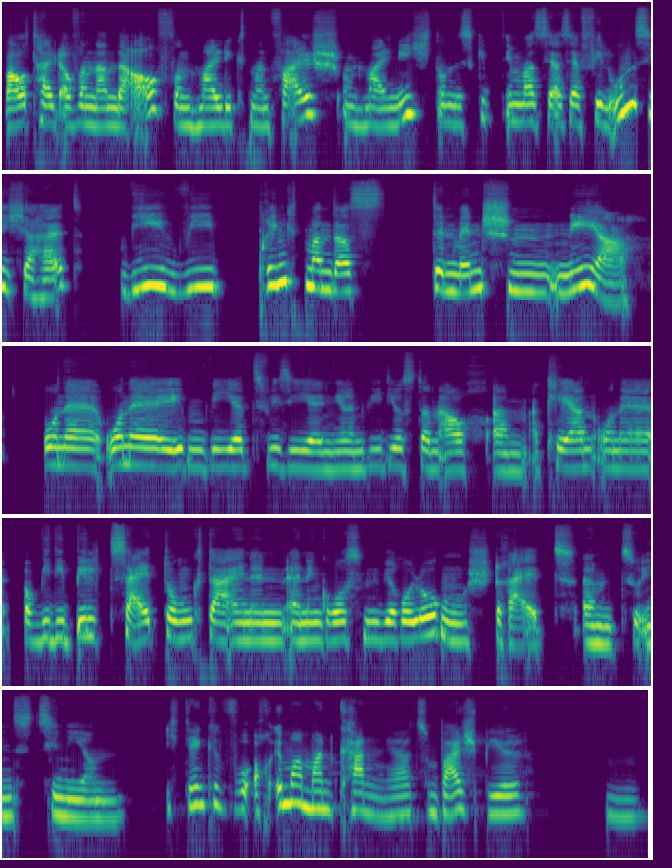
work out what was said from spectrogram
baut halt aufeinander auf und mal liegt man falsch und mal nicht. Und es gibt immer sehr, sehr viel Unsicherheit. Wie, wie bringt man das den Menschen näher? Ohne, ohne eben wie jetzt, wie Sie in Ihren Videos dann auch ähm, erklären, ohne wie die Bild-Zeitung da einen, einen großen Virologenstreit ähm, zu inszenieren. Ich denke, wo auch immer man kann, ja, zum Beispiel hm,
